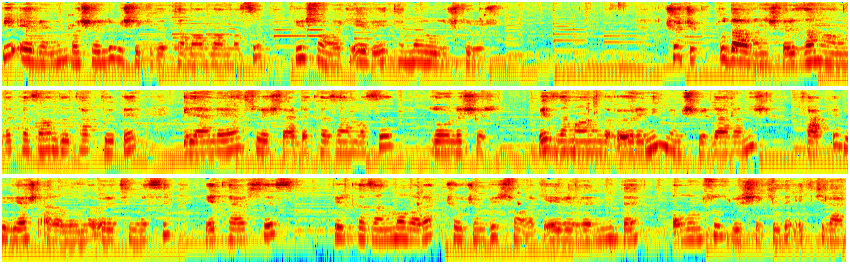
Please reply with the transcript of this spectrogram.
Bir evrenin başarılı bir şekilde tamamlanması bir sonraki evreye temel oluşturur. Çocuk bu davranışları zamanında kazandığı takdirde ilerleyen süreçlerde kazanması zorlaşır ve zamanında öğrenilmemiş bir davranış farklı bir yaş aralığında öğretilmesi yetersiz bir kazanım olarak çocuğun bir sonraki evrelerini de olumsuz bir şekilde etkiler.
